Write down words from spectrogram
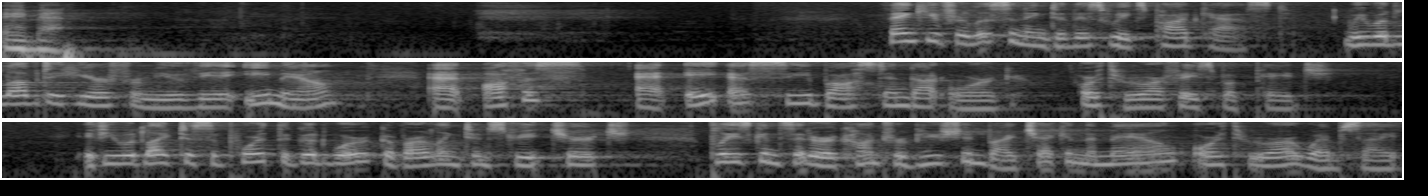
Amen. Thank you for listening to this week's podcast. We would love to hear from you via email at office at ascboston.org or through our Facebook page. If you would like to support the good work of Arlington Street Church, please consider a contribution by check in the mail or through our website,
